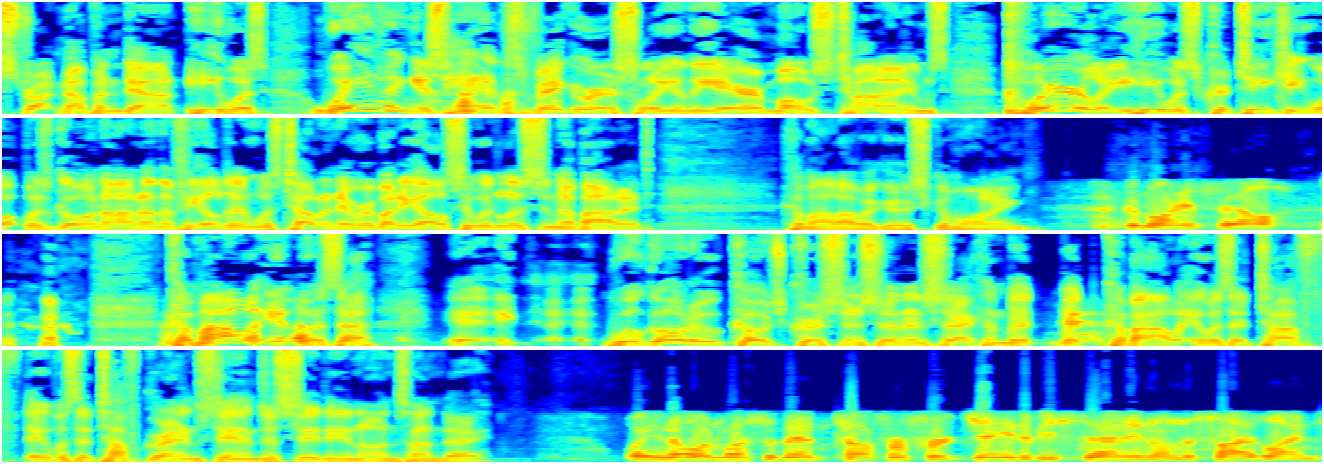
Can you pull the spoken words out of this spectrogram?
strutting up and down. He was waving his hands vigorously in the air most times. Clearly, he was critiquing what was going on on the field and was telling everybody else who would listen about it. Kamel Abougoush, good morning. Good morning, Phil. Kamel, it was a. It, it, uh, we'll go to Coach Christensen in a second, but but Kamel, it was a tough. It was a tough grandstand to sit in on Sunday. Well, you know, it must have been tougher for Jay to be standing on the sidelines.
